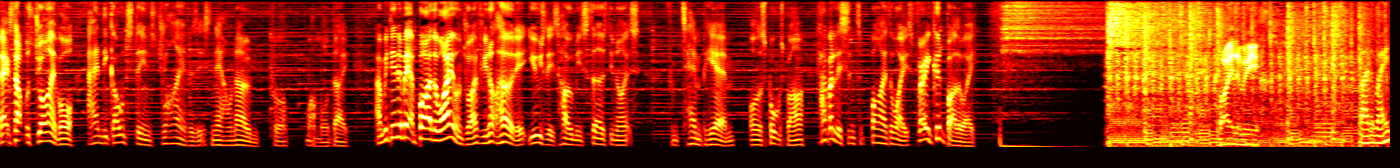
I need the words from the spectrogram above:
Next up was Drive, or Andy Goldstein's Drive, as it's now known, for one more day. And we did a bit of By the Way on Drive. If you've not heard it, usually it's homies Thursday nights from 10 pm on the Sports Bar. Have a listen to By the Way. It's very good, by the way. By the way. By the way.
